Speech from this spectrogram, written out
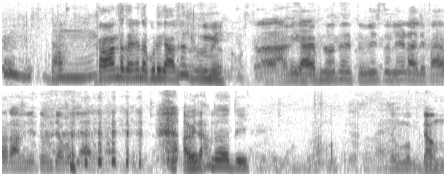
काय म्हणता गणिता कुठे गायब झालं तुम्ही? नमस्कार आम्ही गायब नव्हते तुम्हीच तर लेट आले. पायावर आम्ही तुमच्या पहिले आले आम्ही थांबलो होती. डमुक डम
